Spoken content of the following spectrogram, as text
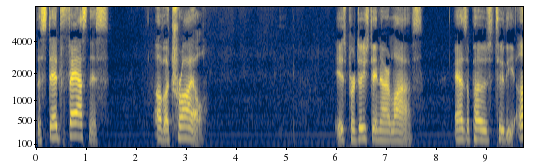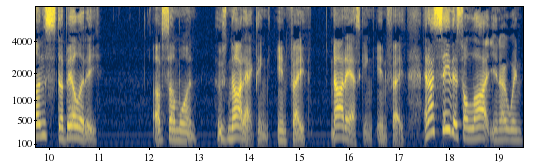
The steadfastness of a trial is produced in our lives as opposed to the instability of someone who's not acting in faith, not asking in faith. And I see this a lot, you know, when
